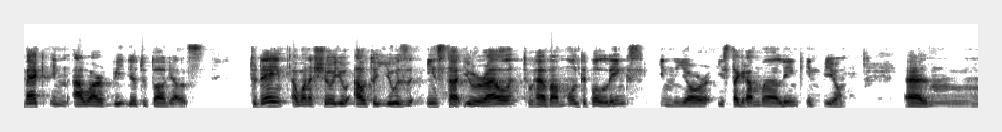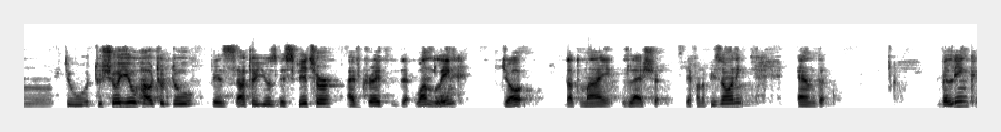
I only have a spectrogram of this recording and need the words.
back in our video tutorials. Today I want to show you how to use Insta URL to have uh, multiple links in your Instagram uh, link in bio. Um, to, to show you how to do this, how to use this feature, I've created one link, jo.my slash Stefano Pisoni, and the link,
